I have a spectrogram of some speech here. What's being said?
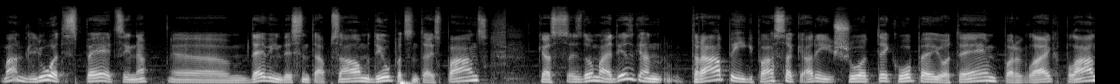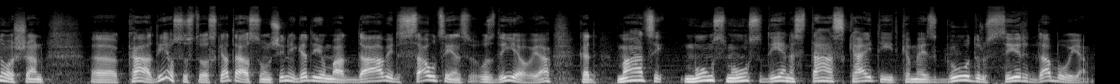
man ļoti spēcina uh, 90. psalma 12. pāns, kas, es domāju, diezgan trāpīgi pasaka arī šo te kopējo tēmu par laika plānošanu, uh, kā Dievs uz to skatās. Un šī gadījumā Dāvidas sauciens uz Dievu, ja, kad māci mums mūsu dienas tā skaitīt, ka mēs gudru sirdi dabūjam.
